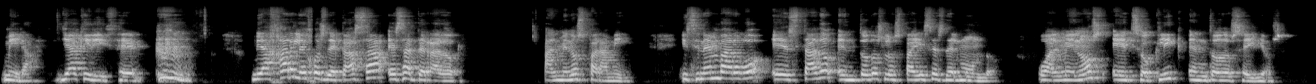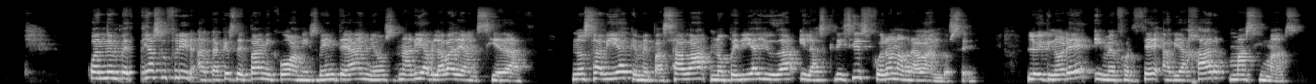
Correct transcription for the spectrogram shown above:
Mira, Jackie dice, viajar lejos de casa es aterrador, al menos para mí. Y sin embargo, he estado en todos los países del mundo, o al menos he hecho clic en todos ellos. Cuando empecé a sufrir ataques de pánico a mis 20 años, nadie hablaba de ansiedad. No sabía qué me pasaba, no pedía ayuda y las crisis fueron agravándose. Lo ignoré y me forcé a viajar más y más.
